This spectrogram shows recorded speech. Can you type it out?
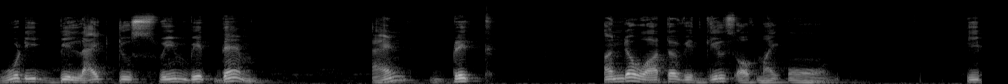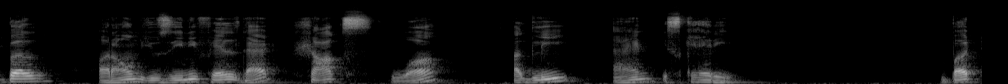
would it be like to swim with them and breathe underwater with gills of my own? People around Eugenie felt that sharks were ugly and scary. But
